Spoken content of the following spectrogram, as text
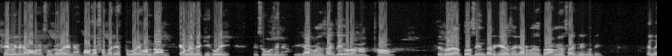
ফ্যামিলিটা ভালো করে চলতে পারি না। বাজার সদার এত পরিমাণ দাম কেমনে যে কি করি? কিছু বুঝি না। কি গার্মেন্টস চাকরি করো না? হ্যাঁ। এত চিন্তার কি আছে? গার্মেন্টস তো আমিও চাকরি করি। তাহলে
